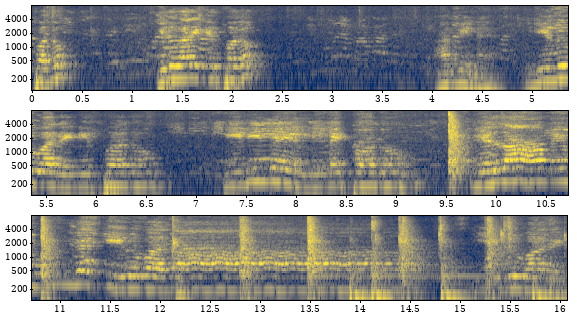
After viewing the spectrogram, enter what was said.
நிற்பதும் இதுவரை நிற்பதும் அமீன இதுவரை நிற்பதும் இனிமேல் நிலைப்பதும் எல்லாமே உங்க கிருபதா இதுவரை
